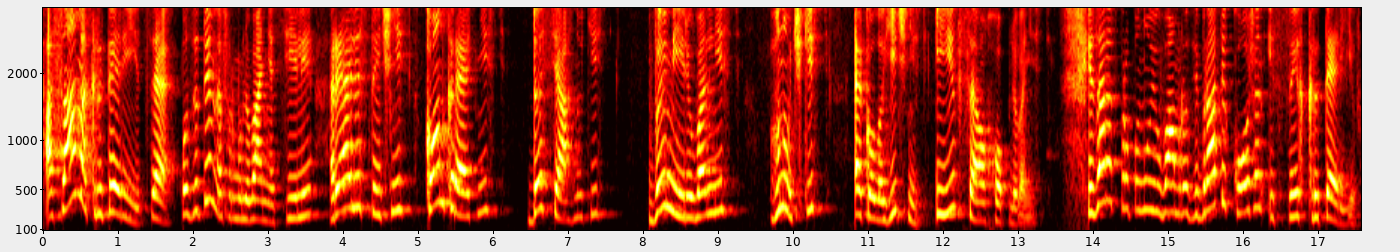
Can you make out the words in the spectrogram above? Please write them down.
А саме критерії це позитивне формулювання цілі, реалістичність, конкретність, досягнутість, вимірювальність, гнучкість, екологічність і всеохоплюваність. І зараз пропоную вам розібрати кожен із цих критеріїв.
